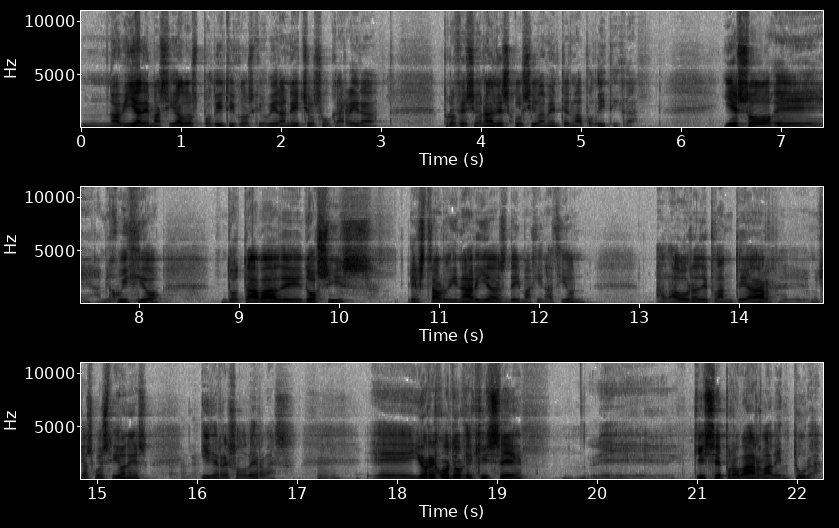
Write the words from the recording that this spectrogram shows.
no había demasiados políticos que hubieran hecho su carrera profesional exclusivamente en la política. Y eso, eh, a mi juicio, dotaba de dosis extraordinarias de imaginación a la hora de plantear eh, muchas cuestiones y de resolverlas. Eh, yo recuerdo que quise, quise probar la aventura.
